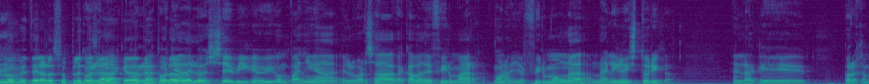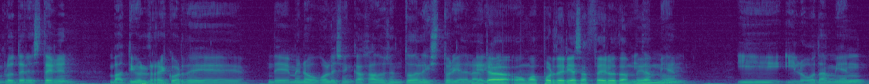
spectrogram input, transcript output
va a meter a los suplentes con la, que queda con de la coña de los Chevy, Gavi y compañía, el Barça acaba de firmar, bueno, ayer firmó una, una liga histórica en la que, por ejemplo, Ter Stegen batió el récord de, de menos goles encajados en toda la historia de la Era, liga. o más porterías a cero y también. y, y luego también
